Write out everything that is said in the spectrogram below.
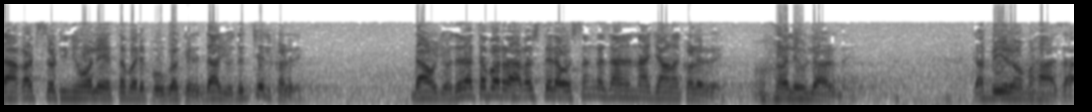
دا غټ سټی نیولې تبر پوګه کړي دا یو د چل کړي دا یو د تبر راغستره او څنګه ځان نه جان کړي هله ولار دی کبیرهم هاذا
